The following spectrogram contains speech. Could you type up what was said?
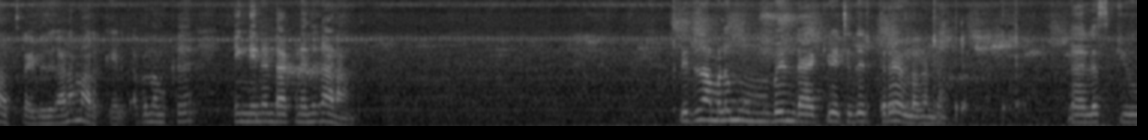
സബ്സ്ക്രൈബ് ചെയ്ത് കാണാൻ മറക്കരുത്. അപ്പോൾ നമുക്ക് എങ്ങനെ ഉണ്ടാക്കണമെന്ന് കാണാം. ഇത് നമ്മൾ മുമ്പ് ഉണ്ടാക്കി വെച്ചത് ഇത്രയുള്ള കണ്ടോ. നല്ല സ്ക്യൂ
